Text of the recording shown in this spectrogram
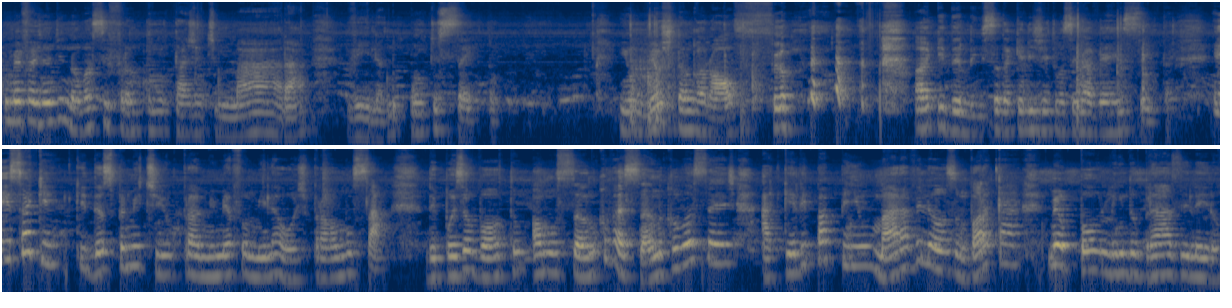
Comer feijão de novo. Esse frango como tá, gente, maravilha. No ponto certo. E o meu estrogonofe. Olha que delícia. Daquele jeito você já vê a receita. É isso aqui que Deus permitiu para mim e minha família hoje para almoçar. Depois eu volto almoçando, conversando com vocês. Aquele papinho maravilhoso. Bora cá, meu povo lindo brasileiro,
